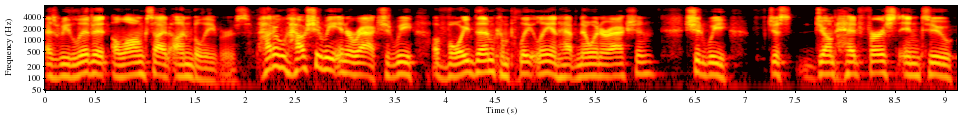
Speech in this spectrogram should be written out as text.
as we live it alongside unbelievers? How do how should we interact? Should we avoid them completely and have no interaction? Should we just jump headfirst into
